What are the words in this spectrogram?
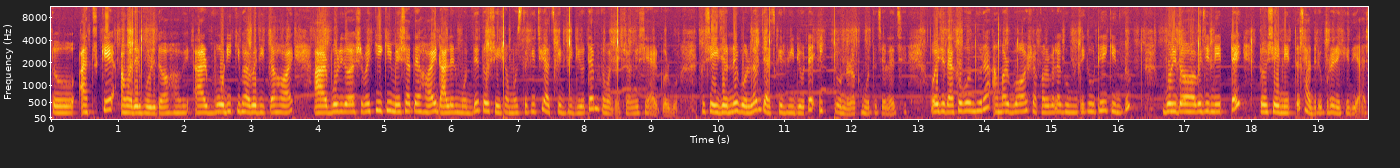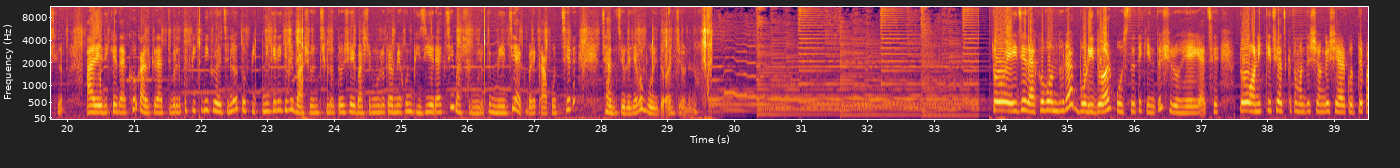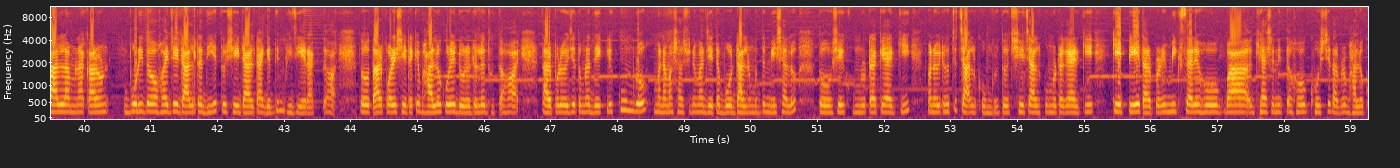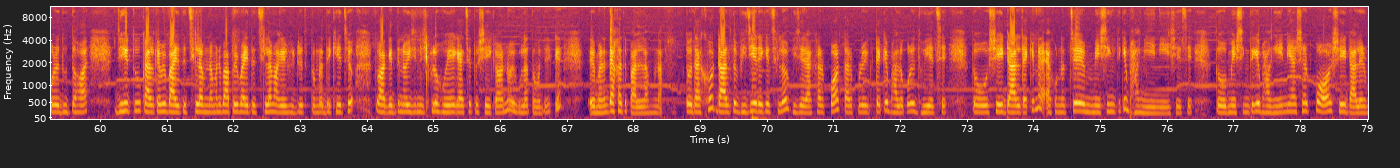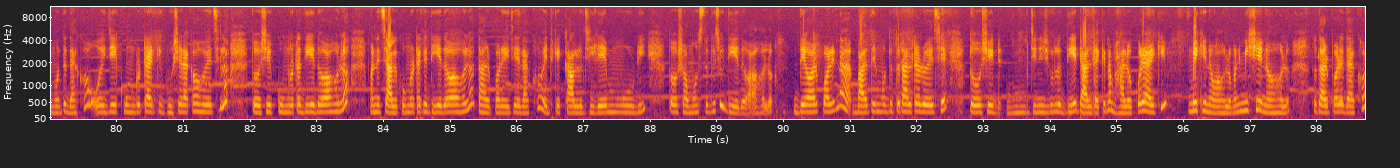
তো আজকে আমাদের বড়ি দেওয়া হবে। আর বড়ি কীভাবে দিতে হয়, আর বড়ি দেওয়ার সময় কি কি মেশাতে হয় ডালের মধ্যে, তো সেই সমস্ত কিছু আজকের ভিডিওতে আমি তোমাদের সঙ্গে শেয়ার করব। তো সেই জন্যই বললাম যে আজকের ভিডিওটা একটু অন্যরকম হতে চলেছে। ওই যে দেখো বন্ধুরা, আমার বর সকালবেলা ঘুম থেকে উঠেই কিন্তু বড়ি দেওয়া হবে যে নেটটাই, তো সেই নেটটা ছাদের উপরে রেখে দিয়ে আসলো। আর এদিকে দেখো, কালকে রাত্রিবেলা তো পিকনিক হয়েছিল, তো পিকনিকেরই কিছু বাসন ছিল, তো সেই বাসনগুলোকে আমি এখন ভিজিয়ে রাখছি, বাসনগুলোকে মেজে একবারে কাপড় ছেড়ে ছাদে চলে যাব বড়ি দেওয়ার জন্য। তো এই যে দেখো বন্ধুরা, বড়ি দেওয়ার প্রস্তুতি কিন্তু শুরু হয়ে গেছে। তো অনেক কিছু আজকে তোমাদের সঙ্গে শেয়ার করতে পারলাম না, কারণ বড়ি দেওয়া হয় যে ডালটা দিয়ে, তো সেই ডালটা আগের দিন ভিজিয়ে রাখতে হয়। তো তারপরে সেটাকে ভালো করে ডলে ডলে ধুতে হয়। তারপরে ওই যে তোমরা দেখলে কুমড়ো মানে আমার শাশুড়ি মা যেটা ডালের মধ্যে মেশালো, তো সেই কুমড়োটাকে আর কি মানে ওইটা হচ্ছে চাল কুমড়ো, তো সেই চাল কুমড়োটাকে আর কি কেটে তারপরে মিক্সারে হোক বা ঘ্যাসানিতে হোক, ঘষে তারপরে ভালো করে ধুতে হয়। যেহেতু কালকে আমি বাড়িতে ছিলাম না মানে বাপের বাড়িতে ছিলাম, আগের ভিডিওতে তোমরা দেখেছ, তো আগের দিন ওই জিনিসগুলো হয়ে গেছে, তো সেই কারণে ওইগুলো তোমাদেরকে মানে দেখাতে পারলাম না। তো দেখো, ডাল তো ভিজিয়ে রেখেছিল ভিজিয়ে রাখার পর তারপরে এটাকে ভালো করে ধুয়েছে। তো সেই ডালটাকে না এখন হচ্ছে মেশিন থেকে ভাঙিয়ে নিয়ে এসেছে। তো মেশিন থেকে ভাঙিয়ে নিয়ে আসার পর সেই ডালের মধ্যে দেখো ওই যে কুমড়োটা আর কি ঘষে রাখা হয়েছিল, তো সেই কুমড়োটা দিয়ে দেওয়া হলো মানে চাল কুমড়োটাকে দিয়ে দেওয়া হলো, তারপরে এই যে দেখো এদিকে কালো জিরে, মুড়ি, তো সমস্ত কিছু দিয়ে দেওয়া হলো। দেওয়ার পরে না বালতির মধ্যে তো ডালটা রয়েছে, তো সেই জিনিসগুলো দিয়ে ডালটাকে না ভালো করে আর কি মেখে নেওয়া হলো মানে মিশিয়ে নেওয়া হলো। তো তারপরে দেখো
